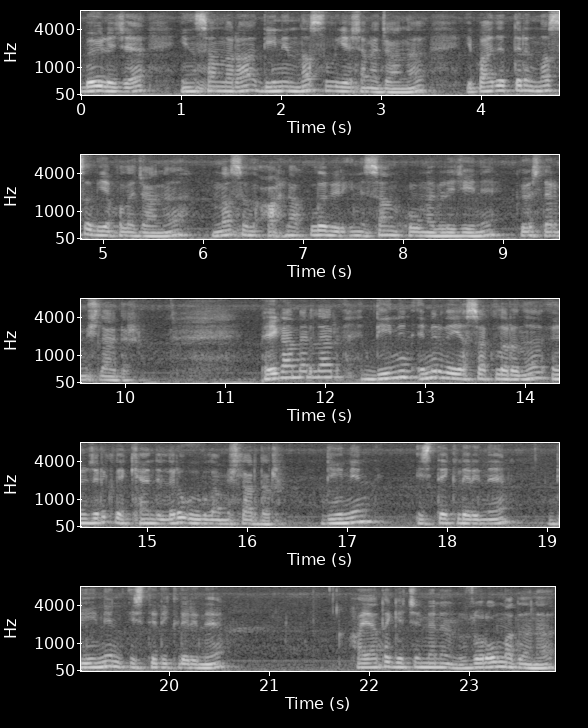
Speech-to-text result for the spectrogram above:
Böylece insanlara dinin nasıl yaşanacağını, ibadetlerin nasıl yapılacağını, nasıl ahlaklı bir insan olunabileceğini göstermişlerdir. Peygamberler dinin emir ve yasaklarını öncelikle kendileri uygulamışlardır. Dinin isteklerini, dinin istediklerini hayata geçirmenin zor olmadığını,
